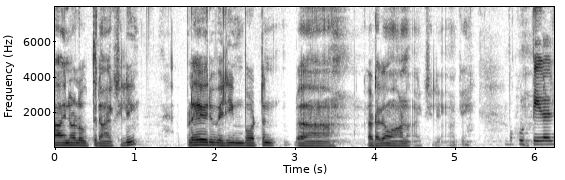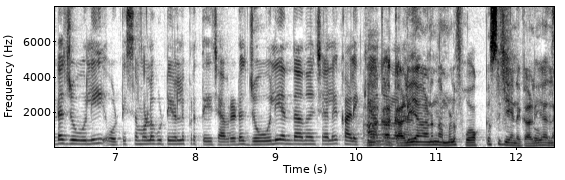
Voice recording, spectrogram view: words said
അതിനുള്ള ഉത്തരം. ആക്ച്വലി പ്ലേ ഒരു വെരി ഇമ്പോർട്ടന്റ് ഘടകമാണ്. ആക്ച്വലി ഓക്കെ അപ്പോൾ കുട്ടികളുടെ ജോലി ഓട്ടിസമുള്ള കുട്ടികളിൽ പ്രത്യേകിച്ച് അവരുടെ ജോലി എന്താന്ന് വെച്ചാൽ കളിക്കുക കളിയാണ് നമ്മൾ ഫോക്കസ് ചെയ്യേണ്ടത്. കളിയല്ല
